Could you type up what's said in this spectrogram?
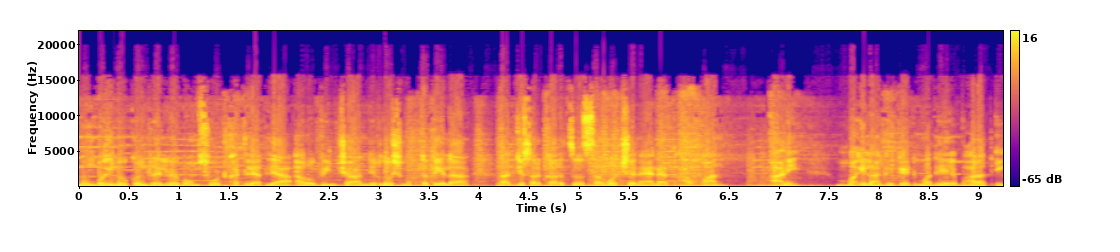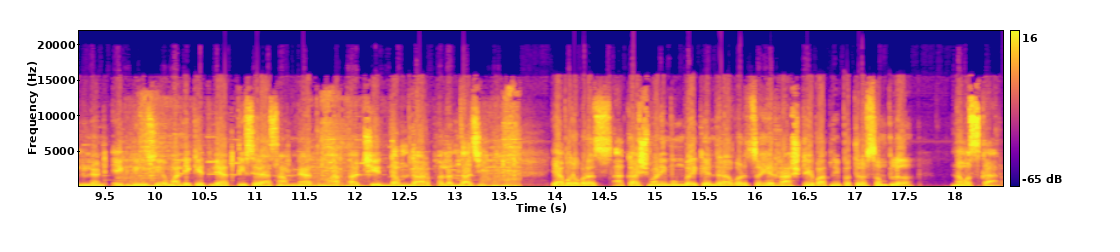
मुंबई लोकल रेल्वे बॉम्बस्फोट खटल्यातल्या आरोपींच्या निर्दोष मुक्ततेला राज्य सरकारचं सर्वोच्च न्यायालयात आव्हान आणि महिला क्रिकेटमध्ये भारत इंग्लंड एकदिवसीय मालिकेतल्या तिसऱ्या सामन्यात भारताची दमदार फलंदाजी. याबरोबरच आकाशवाणी मुंबई केंद्रावरचं हे राष्ट्रीय बातमीपत्र संपलं. नमस्कार.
